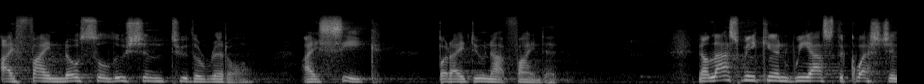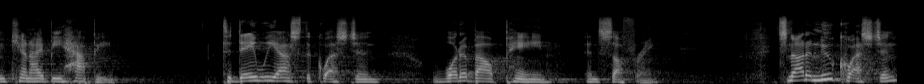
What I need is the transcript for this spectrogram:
I find no solution to the riddle. I seek, but I do not find it. Now, last weekend we asked the question, Can I be happy? Today we ask the question, What about pain and suffering? It's not a new question.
